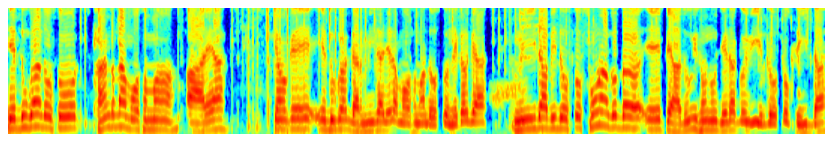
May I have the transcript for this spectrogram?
ਇਦੂਗਾ ਦੋਸਤੋ ਠੰਡ ਦਾ ਮੌਸਮ ਆ ਰਿਹਾ ਕਿਉਂਕਿ ਇਦੂਗਾ ਗਰਮੀ ਦਾ ਜਿਹੜਾ ਮੌਸਮ ਆ ਦੋਸਤੋ ਨਿਕਲ ਗਿਆ। ਉਮੀਦ ਆ ਵੀ ਦੋਸਤੋ ਸੋਹਣਾ ਦੁੱਧ ਇਹ ਪਿਆ ਦੂਗੀ ਤੁਹਾਨੂੰ ਜਿਹੜਾ ਕੋਈ ਵੀਰ ਦੋਸਤੋ ਖਰੀਦਦਾ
